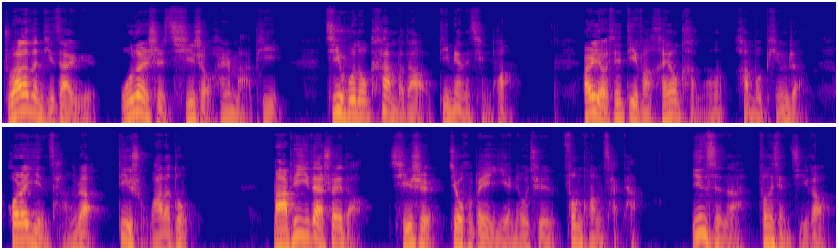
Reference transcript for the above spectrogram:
主要的问题在于，无论是骑手还是马匹，几乎都看不到地面的情况，而有些地方很有可能很不平整，或者隐藏着地鼠挖的洞。马匹一旦摔倒，骑士就会被野牛群疯狂踩踏，因此呢，风险极高。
